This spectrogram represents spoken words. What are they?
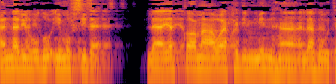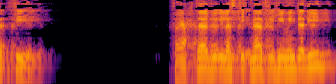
أن للوضوء مفسدات لا يبقى مع واحد منها له تأثير. فيحتاج إلى استئنافه من جديد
